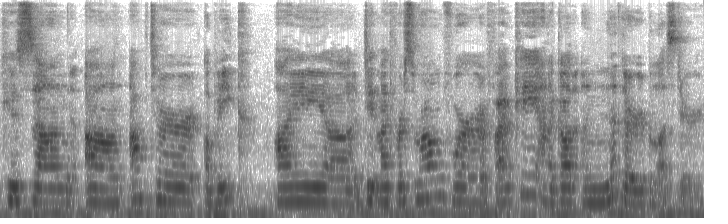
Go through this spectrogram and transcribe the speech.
Because um, um, after a week, I uh, did my first run for 5K and I got another blister.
